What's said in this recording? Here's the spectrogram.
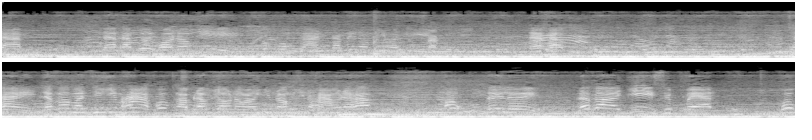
จากนะครับเพื่อนพ้องน้องที่ทุกโครงการทำให้เรามีวันนี้นะครับ แล้วก็วันที่ 25 พบกับลำยองน้องยิ้มน้องยิ้มหาวนะครับ เข้ากลุ่มได้เลย แล้วก็ 28 พบ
